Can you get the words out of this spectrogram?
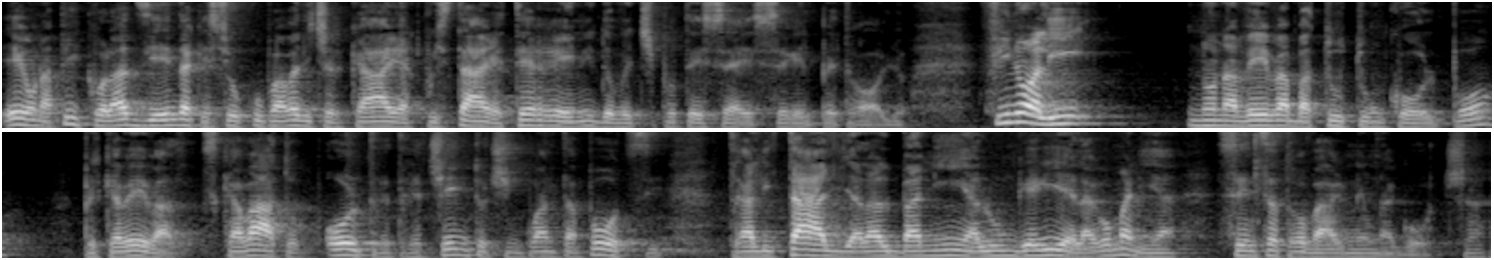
era una piccola azienda che si occupava di cercare e acquistare terreni dove ci potesse essere il petrolio. Fino a lì non aveva battuto un colpo, perché aveva scavato oltre 350 pozzi tra l'Italia, l'Albania, l'Ungheria e la Romania senza trovarne una goccia.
